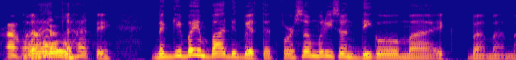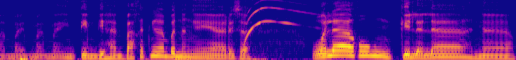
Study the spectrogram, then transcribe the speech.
Tama. Lahat, Oo. lahat eh. Nag-iba yung body belt at for some reason, di ko ma, ma, ma, ma, ma, ma- maintindihan. Bakit nga ba nangyayari sa... Wala akong kilala na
